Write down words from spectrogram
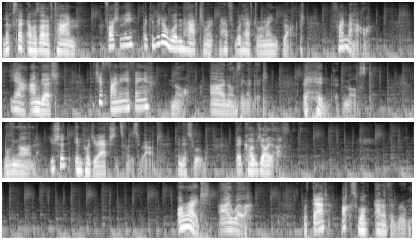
Looks like I was out of time. Unfortunately, the computer wouldn't have to have would have to remain blocked for now. Yeah, I'm good. Did you find anything? No, I don't think I did. A hint at most. Moving on, you should input your actions for this round in this room. Then come join us. Alright, I will. With that, Ox walked out of the room.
